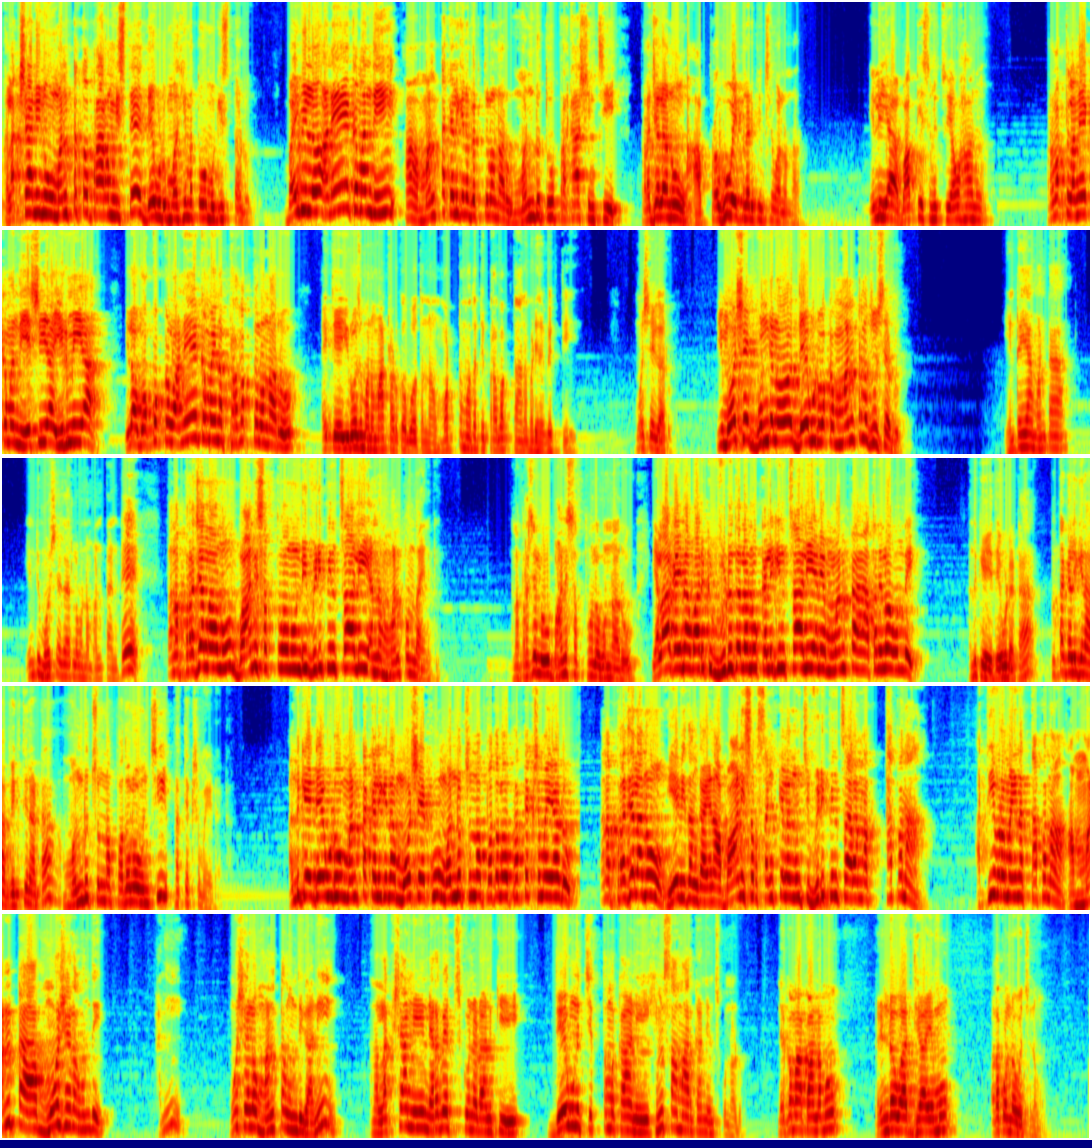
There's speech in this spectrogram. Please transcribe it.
ఒక లక్ష్యాన్ని నువ్వు మంటతో ప్రారంభిస్తే దేవుడు మహిమతో ముగిస్తాడు. బైబిల్లో అనేక మంది ఆ మంట కలిగిన వ్యక్తులు ఉన్నారు. మండుతూ ప్రకాశించి ప్రజలను ఆ ప్రభు వైపు నడిపించిన వాళ్ళు ఉన్నారు. ఎలియా బాప్తీసమిచ్చు యవహాను ప్రవక్తలు అనేక మంది ఏషియా ఇర్మియా ఇలా ఒక్కొక్కరు అనేకమైన ప్రవక్తలు ఉన్నారు. అయితే ఈరోజు మనం మాట్లాడుకోబోతున్నాం మొట్టమొదటి ప్రవక్త అనబడిన వ్యక్తి మోషే గారు. ఈ మోషే గుండెలో దేవుడు ఒక మంటను చూశాడు. ఏంటయ్యా మంట? ఏంటి మోషే గారిలో ఉన్న మంట అంటే తన ప్రజలను బానిసత్వం నుండి విడిపించాలి అన్న మంట ఉంది ఆయనకి. తన ప్రజలు బానిసత్వంలో ఉన్నారు. ఎలాగైనా వారికి విడుదలను కలిగించాలి అనే మంట అతనిలో ఉంది. అందుకే దేవుడట మంట కలిగిన ఆ వ్యక్తినట మండుచున్న పొదలో ఉంచి ప్రత్యక్షమయ్యాడట. అందుకే దేవుడు మంట కలిగిన మోషేకు మండుచున్న పొదలో ప్రత్యక్షమయ్యాడు. తన ప్రజలను ఏ విధంగా అయినా బానిస సంఖ్యల నుంచి విడిపించాలన్న తపన ఆ తీవ్రమైన తపన ఆ మంట మోషలో ఉంది. కానీ మోషలో మంట ఉంది కానీ తన లక్ష్యాన్ని నెరవేర్చుకునడానికి దేవుని చిత్తము కాని హింసా మార్గాన్ని ఎంచుకున్నాడు. నిర్గమాకాండము రెండవ అధ్యాయము పదకొండవ వచనము.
